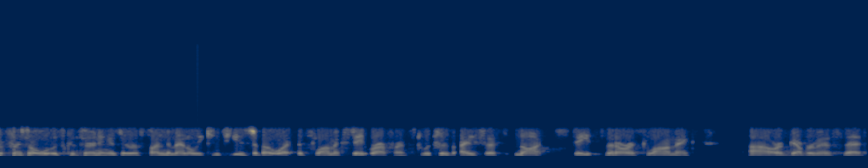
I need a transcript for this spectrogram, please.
first of all, what was concerning is they were fundamentally confused about what Islamic State referenced, which was ISIS, not states that are Islamic uh, or governments that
